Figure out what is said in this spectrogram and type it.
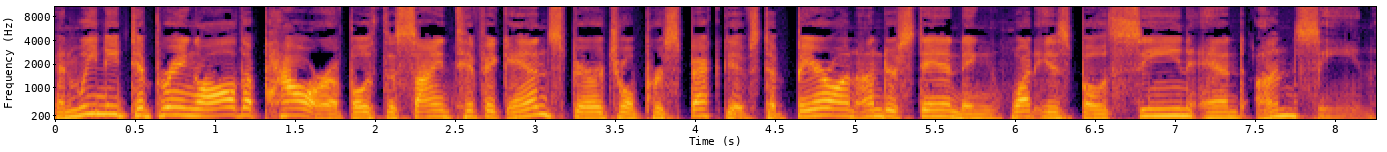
and we need to bring all the power of both the scientific and spiritual perspectives to bear on understanding what is both seen and unseen.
